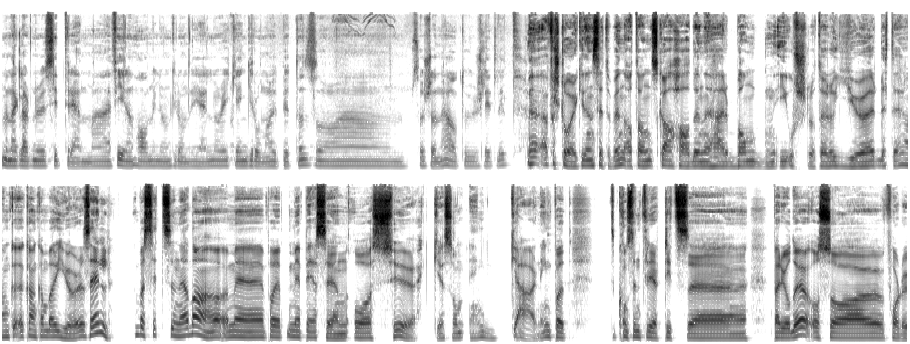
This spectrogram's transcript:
Men det er klart når du sitter igjen med 4,5 millioner kroner i gjeld og ikke en krone av utbytte, så, uh, så, skjønner jeg at du sliter litt. Jeg forstår ikke den setupen, at han skal ha denne her banden i Oslo til å gjøre dette. Han kan, kan bare gjøre det selv. Bare sette seg ned da, med, med PC-en og søke som en gærning på et konsentrert tidsperiode, og så får du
